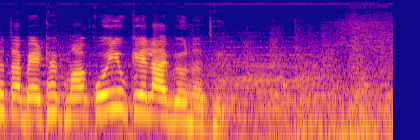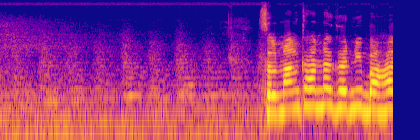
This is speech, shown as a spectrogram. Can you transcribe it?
છતાં બેઠકમાં કોઈ ઉકેલ આવ્યો નથી. સલમાન ખાનના ઘરની બહાર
